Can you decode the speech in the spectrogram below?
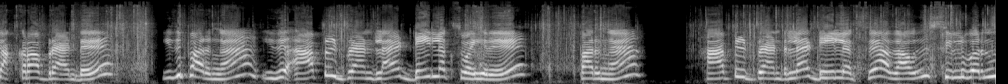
சக்ரா பிராண்டு இது பாருங்க. இது ஆப்பிள் பிராண்டில் டீலக்ஸ் ஒயரு. பாருங்க. ஆப்பிள் பிராண்டில் டீலக்ஸு அதாவது சில்வர்னு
